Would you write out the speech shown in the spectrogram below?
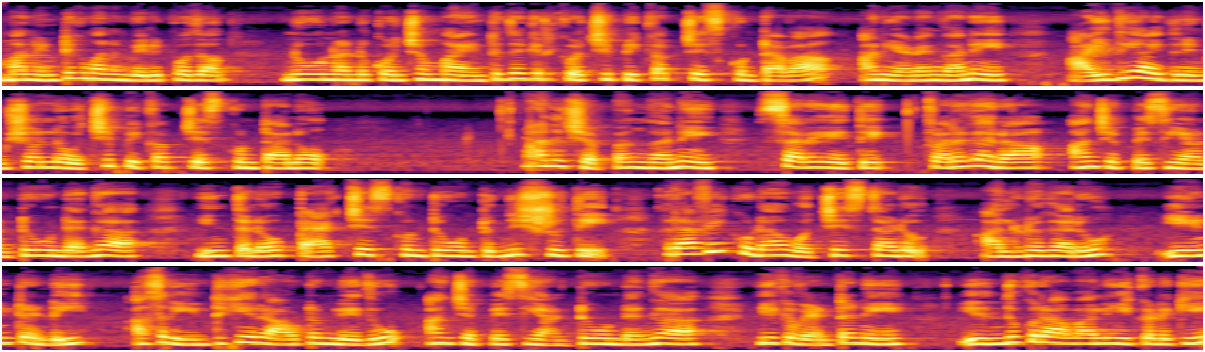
మన ఇంటికి మనం వెళ్ళిపోదాం. నువ్వు నన్ను కొంచెం మా ఇంటి దగ్గరికి వచ్చి పికప్ చేసుకుంటావా? అని అనగానే ఐదు ఐదు నిమిషాల్లో వచ్చి పికప్ చేసుకుంటాను అని చెప్పంగానే సరే అయితే త్వరగా రా అని చెప్పేసి అంటూ ఉండగా ఇంతలో ప్యాక్ చేసుకుంటూ ఉంటుంది శృతి. రవి కూడా వచ్చేస్తాడు. అల్లుడు గారు ఏంటండి? అసలు ఇంటికి రావటం లేదు అని చెప్పేసి అంటూ ఉండగా ఇక వెంటనే ఎందుకు రావాలి ఇక్కడికి?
